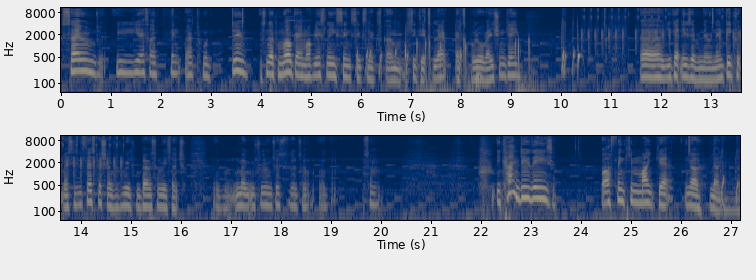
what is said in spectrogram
Sound. Yes, I think that would do. It's an open world game, obviously, since it's an ex um, city exploration game. Uh, you get these every now and then. Decrypt message. The first special the week from Barris Research some you can do these but I think you might get no no no no no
